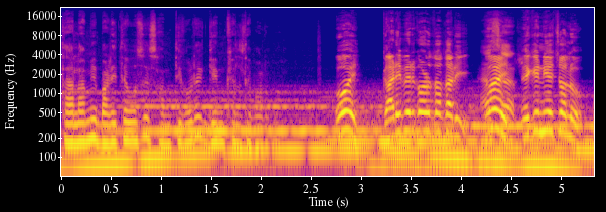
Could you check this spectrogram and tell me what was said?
তাহলে আমি বাড়িতে বসে শান্তি করে গেম খেলতে পারব। ওই গাড়ি বের করো তাড়াতাড়ি। ওই একে নিয়ে চলো।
